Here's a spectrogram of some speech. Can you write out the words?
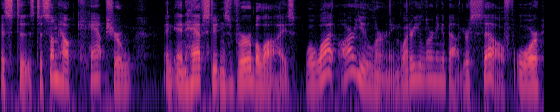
is to, is to somehow capture and, and have students verbalize, well, what are you learning? What are you learning about yourself? Or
